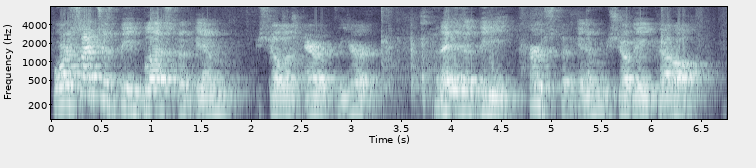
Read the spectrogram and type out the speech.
For such as be blessed of him shall inherit the earth, and they that be cursed of him shall be cut off.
